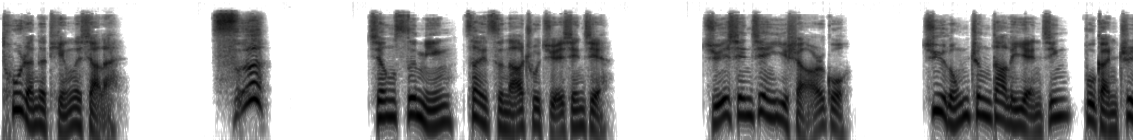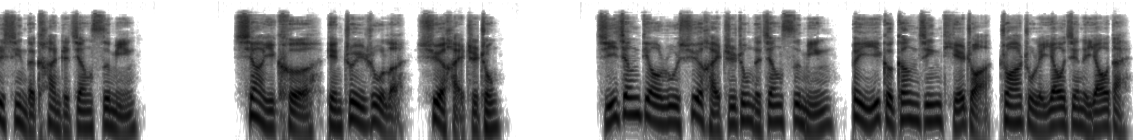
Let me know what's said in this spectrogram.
突然的停了下来。死！江思明再次拿出绝仙剑，绝仙剑一闪而过，巨龙睁大了眼睛，不敢置信的看着江思明，下一刻便坠入了血海之中。即将掉入血海之中的江思明被一个钢筋铁爪抓住了腰间的腰带。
